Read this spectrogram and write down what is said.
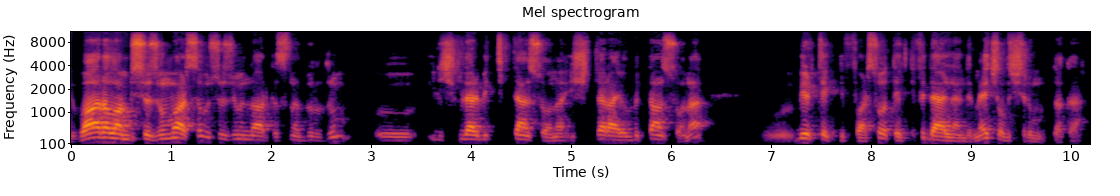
var olan bir sözüm varsa bu sözümün arkasında dururum. E, ilişkiler bittikten sonra, işler ayrıldıktan sonra e, bir teklif varsa o teklifi değerlendirmeye çalışırım mutlaka.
